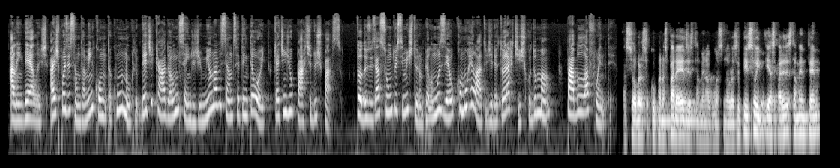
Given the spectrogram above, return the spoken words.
Além delas, a exposição também conta com um núcleo dedicado ao incêndio de 1978, que atingiu parte do espaço. Todos os assuntos se misturam pelo museu, como relata o diretor artístico do MAN, Pablo Lafuente. As obras ocupam as paredes, também algumas obras de piso, e, e as paredes também têm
